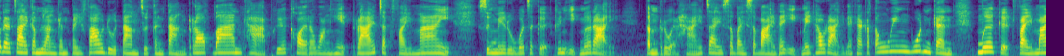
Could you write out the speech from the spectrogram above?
กระจายกำลังกันไปเฝ้าดูตามจุดต่างๆ รอบบ้านค่ะ เพื่อคอยระวังเหตุร้ายจากไฟไหม้ ซึ่งไม่รู้ว่าจะเกิดขึ้นอีกเมื่อไหร่ตำรวจหายใจสบายๆ ได้อีกไม่เท่าไหร่นะคะ ก็ต้องวิ่งวุ่นกันเมื่อเกิดไฟไหม้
